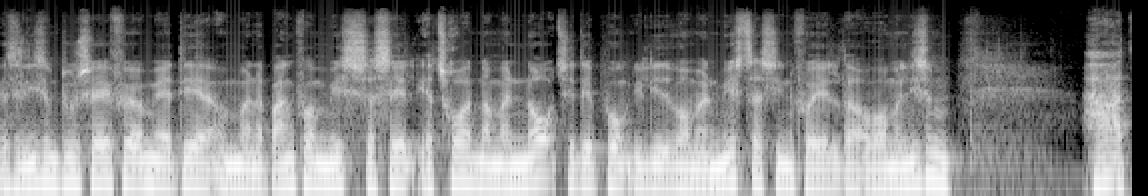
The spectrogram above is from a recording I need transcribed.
Altså ligesom du sagde før med, at det er, at man er bange for at miste sig selv. Jeg tror, at når man når til det punkt i livet, hvor man mister sine forældre, og hvor man ligesom har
